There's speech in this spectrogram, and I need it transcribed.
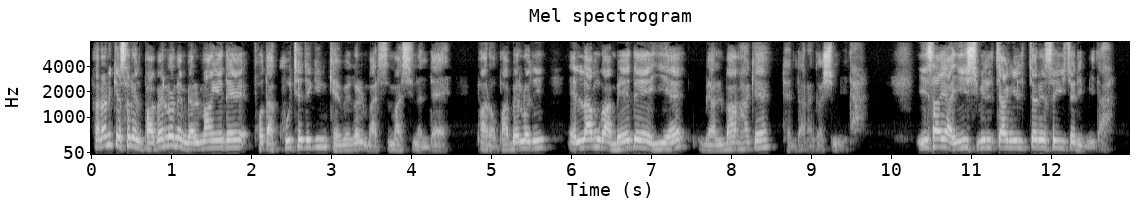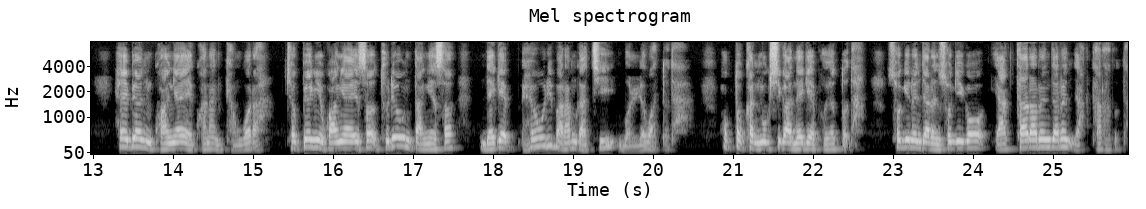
하나님께서는 바벨론의 멸망에 대해 보다 구체적인 계획을 말씀하시는데 바로 바벨론이 엘람과 메대에 의해 멸망하게 된다는 것입니다. 이사야 21장 1절에서 2절입니다. 해변 광야에 관한 경고라. 적병이 광야에서 두려운 땅에서 내게 회오리 바람같이 몰려왔도다. 혹독한 묵시가 내게 보였도다. 속이는 자는 속이고 약탈하는 자는 약탈하도다.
